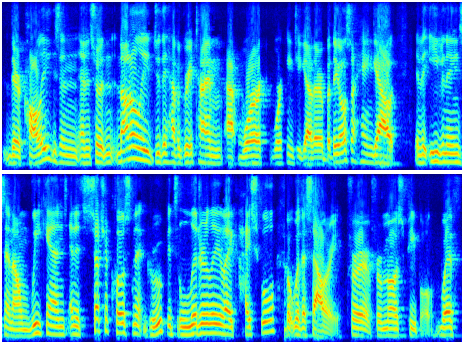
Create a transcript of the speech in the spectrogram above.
their colleagues. And, and so not only do they have a great time at work working together, but they also hang out in the evenings and on weekends. And it's such a close knit group. It's literally like high school, but with a salary for, for most people. With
